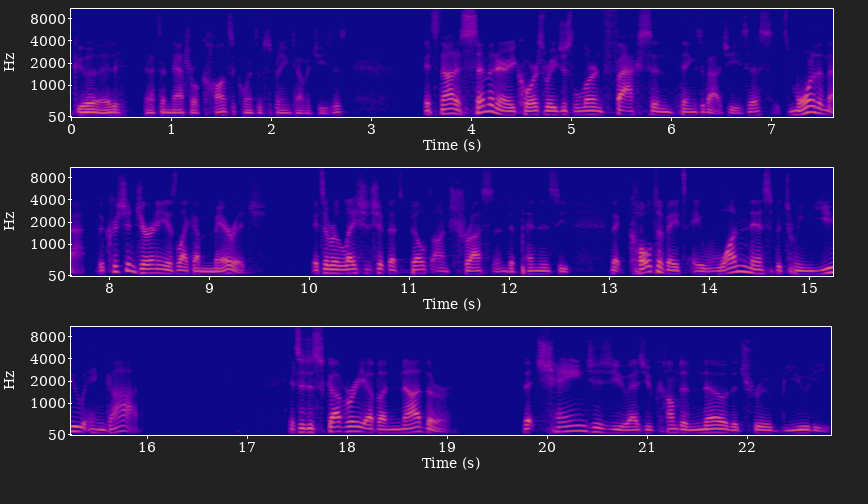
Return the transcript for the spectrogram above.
good. That's a natural consequence of spending time with Jesus. It's not a seminary course where you just learn facts and things about Jesus. It's more than that. The Christian journey is like a marriage. It's a relationship that's built on trust and dependency that cultivates a oneness between you and God. It's a discovery of another that changes you as you come to know the true beauty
